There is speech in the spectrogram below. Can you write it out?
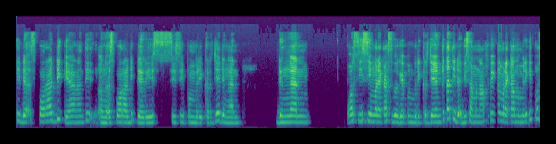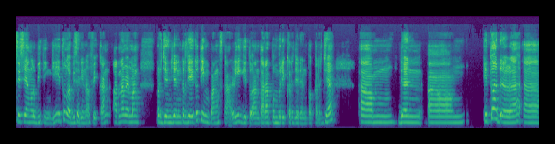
tidak sporadik ya nanti enggak sporadik dari sisi pemberi kerja dengan dengan posisi mereka sebagai pemberi kerja yang kita tidak bisa menafikan mereka memiliki posisi yang lebih tinggi itu nggak bisa dinafikan karena memang perjanjian kerja itu timpang sekali gitu antara pemberi kerja dan pekerja. Um, dan um, itu adalah uh,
